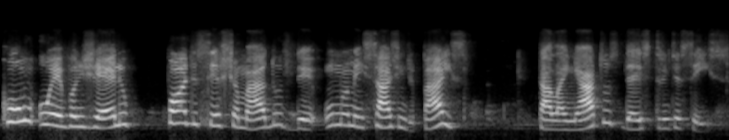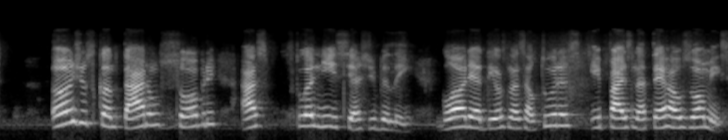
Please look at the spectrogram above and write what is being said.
com o Evangelho pode ser chamado de uma mensagem de paz? Está lá em Atos 10, 36. Anjos cantaram sobre as planícies de Belém. Glória a Deus nas alturas e paz na terra aos homens,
